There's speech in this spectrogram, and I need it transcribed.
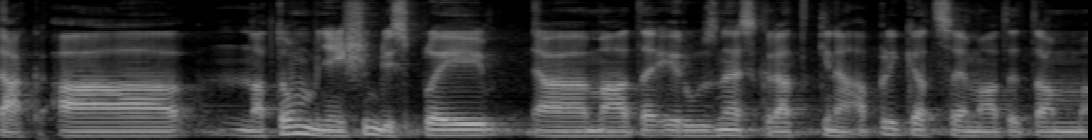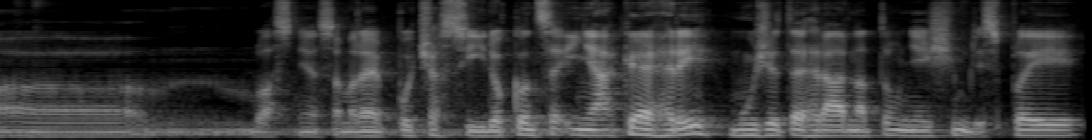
Tak a na tom vnějším displeji máte i různé zkratky na aplikace, máte tam vlastně samozřejmě počasí, dokonce i nějaké hry můžete hrát na tom vnějším displeji.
